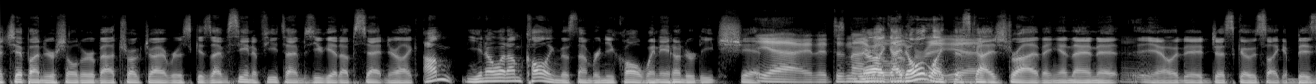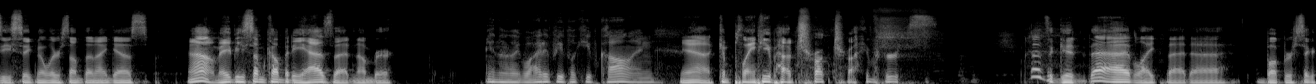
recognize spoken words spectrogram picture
a chip on your shoulder about truck drivers because I've seen a few times you get upset and you're like, I'm, you know what, I'm calling this number, and you call one eight hundred eat shit. yeah, and it does not. And you're like, I don't like it, this yeah. guy's driving, and then it, you know, it, it just goes like a busy signal or something. I guess. Oh, maybe some company has that number. And they're like, why do people keep calling? Yeah, complaining about truck drivers. That's a good. I like that uh, bumper sticker.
